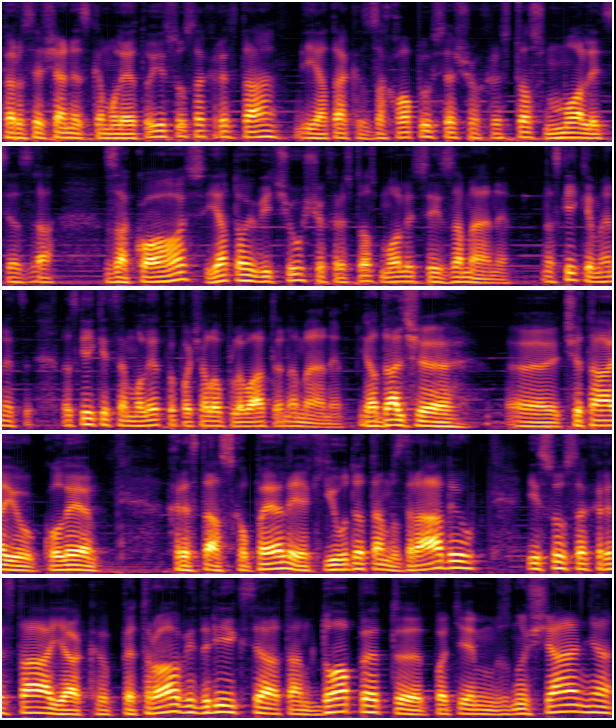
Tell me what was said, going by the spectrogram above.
пересвященницька молитва Ісуса Христа. Я так захопився, що Христос молиться за, за когось. Я той відчув, що Христос молиться і за мене. Наскільки, мене це, наскільки ця молитва почала впливати на мене. Я далі е, читаю, коли Христа схопили, як Юда там зрадив Ісуса Христа, як Петро відрікся, там допит, е, потім знущання.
